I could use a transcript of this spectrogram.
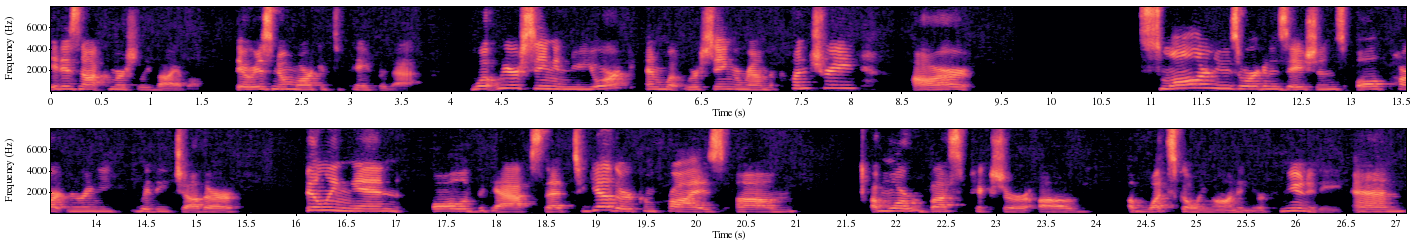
it is not commercially viable. There is no market to pay for that. What we are seeing in New York and what we're seeing around the country are smaller news organizations all partnering with each other, filling in all of the gaps that together comprise um, a more robust picture of, of what's going on in your community. And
